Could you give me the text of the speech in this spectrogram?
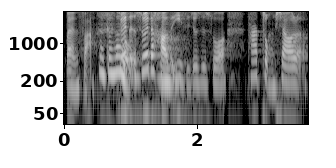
办法。那刚刚所谓的所谓的好的意思就是说，它总消了，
